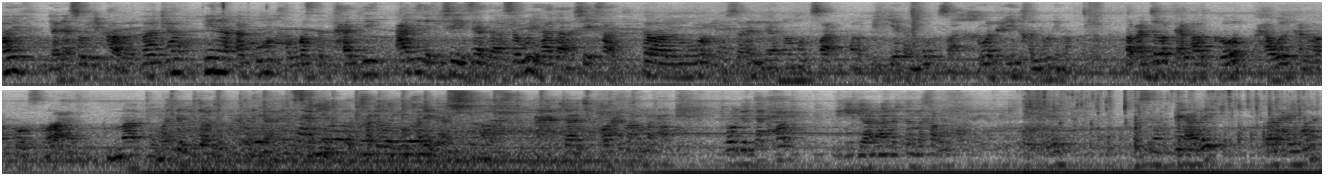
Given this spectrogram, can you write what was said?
طايف يعني أسوي إقامة فاكهة هنا أكون خلصت التحدي. عاد إذا في شيء زيادة أسويه هذا شيء خارج ترى الموضوع مو سهل لأنه مو صعب حرفيا مو صعب. هو الحين خلوني ما طبعا جربت على الهارد كور حاولت على الهارد كور صراحة ما في ما أقدر بدرجة سريع خلينا خلينا احتاج واحد تكفى دقيقة أنا أنا أنا خبر أوكي. بس علي. ولا حيوانة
